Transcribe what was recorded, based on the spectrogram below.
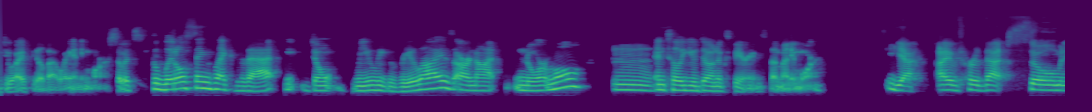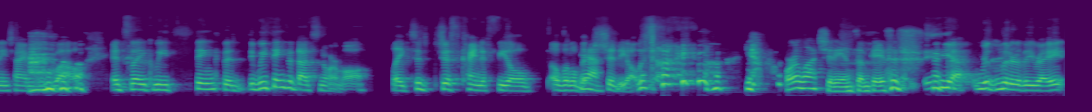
do I feel that way anymore. So it's the little things like that you don't really realize are not normal Mm. until you don't experience them anymore. Yeah, I've heard that so many times as well. it's like we think that we think that that's normal, like to just kind of feel a little bit Yeah. shitty all the time. yeah, or a lot shitty in some cases. yeah, literally, right?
